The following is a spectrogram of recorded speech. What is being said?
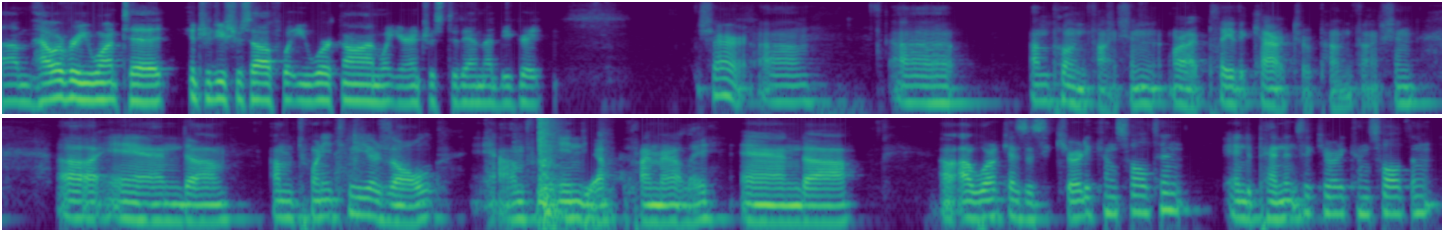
um, however you want to introduce yourself, what you work on, what you're interested in, that'd be great. Sure. Um, uh, I'm Pwn Function, or I play the character Pwn Function, uh, and um, I'm 22 years old. I'm from India primarily, and uh, I work as a security consultant, independent security consultant,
